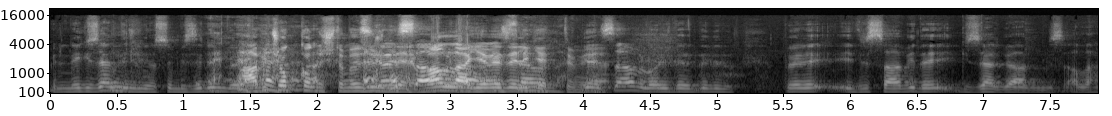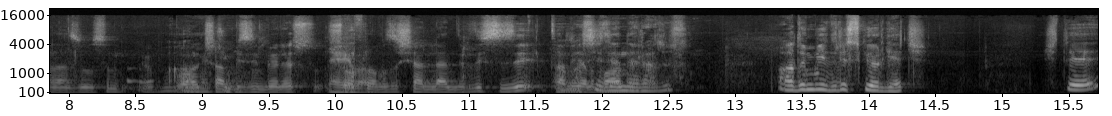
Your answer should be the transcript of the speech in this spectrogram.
böyle ne güzel dinliyorsun bizi değil mi? Böyle? Abi çok konuştum özür dilerim. Vallahi gevezelik ettim ya. Estağfurullah o yüzden dedim. Böyle İdris abi de güzel bir abimiz. Allah razı olsun. Bu Amin. akşam bizim böyle Eyvallah. soframızı şenlendirdi. Sizi Allah tanıyalım sizden abi. de razı olsun. Adım İdris Görgeç. İşte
